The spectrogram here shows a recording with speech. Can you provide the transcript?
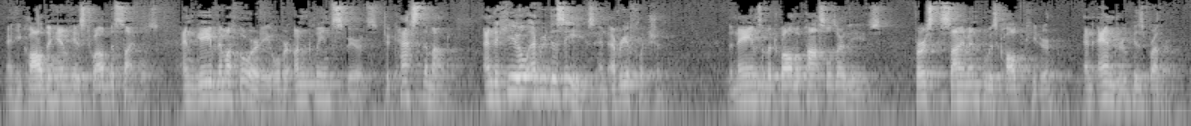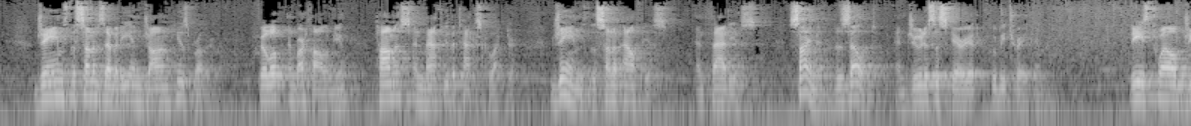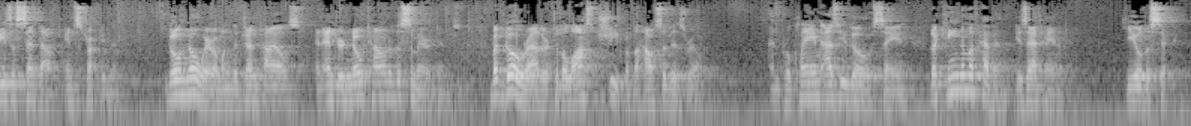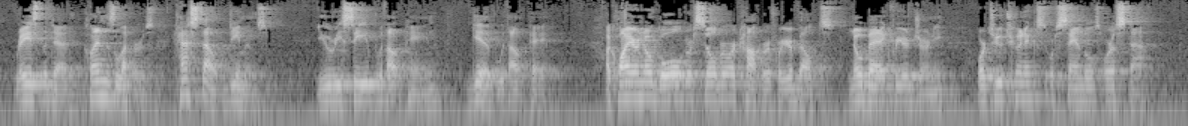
And he called to him his twelve disciples and gave them authority over unclean spirits to cast them out and to heal every disease and every affliction. The names of the twelve apostles are these. First Simon, who is called Peter, and Andrew, his brother, James, the son of Zebedee, and John, his brother, Philip and Bartholomew, Thomas and Matthew, the tax collector, James, the son of Alphaeus, and Thaddeus, Simon, the zealot, and Judas Iscariot, who betrayed him. These twelve Jesus sent out, instructing them Go nowhere among the Gentiles, and enter no town of the Samaritans, but go rather to the lost sheep of the house of Israel, and proclaim as you go, saying, The kingdom of heaven is at hand. Heal the sick, raise the dead, cleanse lepers, cast out demons. You received without pain, give without pay. Acquire no gold or silver or copper for your belts, no bag for your journey or two tunics, or sandals, or a staff,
